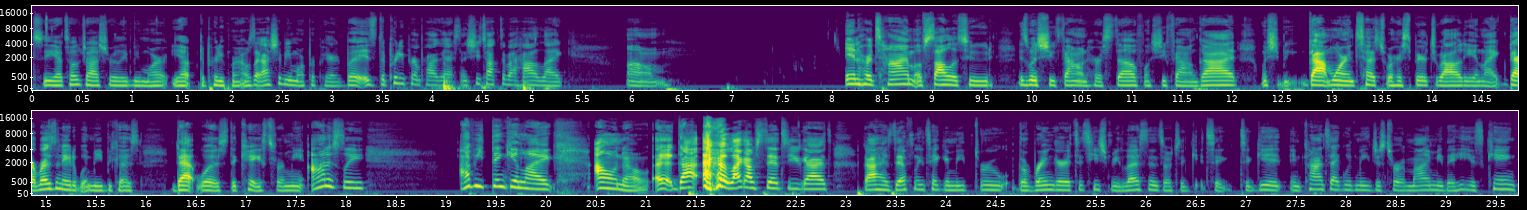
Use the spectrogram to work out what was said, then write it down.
See, I told you I should really be more. Yep, the Pretty Print. I was like, I should be more prepared. But it's the Pretty Print podcast, and she talked about how like, um, in her time of solitude is when she found herself, when she found God, when she be, got more in touch with her spirituality. And like that resonated with me because that was the case for me. Honestly, I be thinking like I don't know. God, like I've said to you guys, God has definitely taken me through the ringer to teach me lessons or to get to to get in contact with me, just to remind me that He is King.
